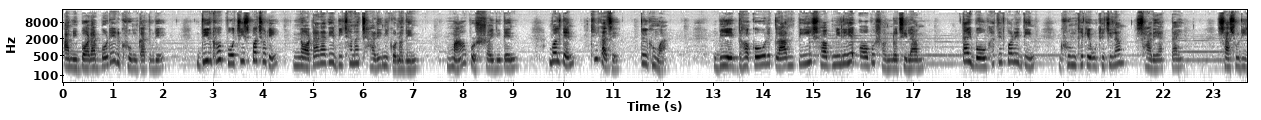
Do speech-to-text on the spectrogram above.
আমি বরাবরের ঘুম কাতুরে। দীর্ঘ পঁচিশ বছরে নটার আগে বিছানা ছাড়িনি কোনোদিন। মা প্রশ্রয় দিতেন। বলতেন, ঠিক আছে, তুই ঘুমা। বিয়ের ধকল, ক্লান্তি সব মিলিয়ে অবসন্ন ছিলাম। তাই বৌভাতের পরের দিন ঘুম থেকে উঠেছিলাম সাড়ে আটটায়। শাশুড়ি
